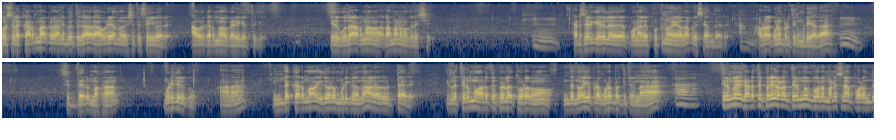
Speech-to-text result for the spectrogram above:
ஒரு சில கர்மாக்கள் அனுபவத்துக்காக அவர் அவரே அந்த விஷயத்தை செய்வார். அவர் கர்மாவை கழிக்கிறதுக்கு. இதுக்கு உதாரணம் ரமண மகரிஷி. கடைசி வரைக்கும் எதில் போனார்? புற்றுநோயால் தான் போய் சேர்ந்தார். அவரால் குணப்படுத்திக்க முடியாதா? சித்தர் மகான் முடிஞ்சிருக்கும். ஆனால் இந்த கர்மாவை இதோட முடிக்கணும் தான் அவர் அதை விட்டார். இல்லை திரும்பவும் அடுத்த பிறகு தொடரும். இந்த நோயை இப்போ நான் குணப்படுத்திட்டேன்னா திரும்ப எனக்கு அடுத்த பிறகு நான் திரும்பவும் போகிறேன் மனுஷனாக பிறந்து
